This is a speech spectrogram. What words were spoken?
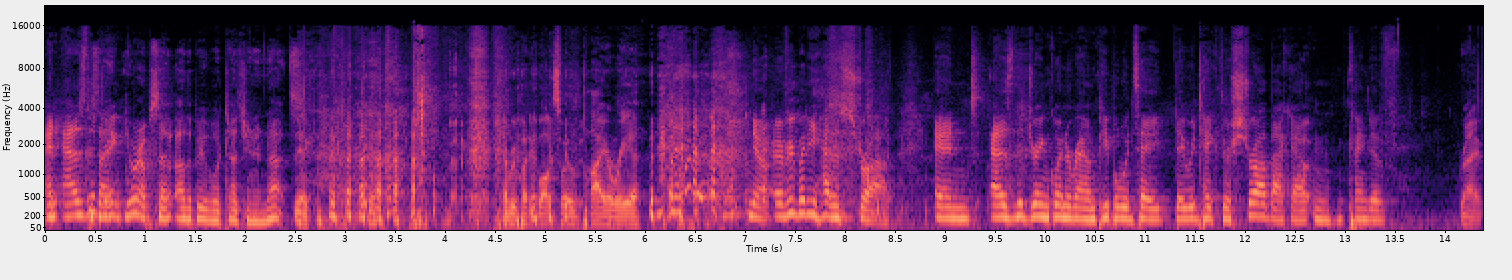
And as the 'Cause I- drink, you were upset other people were touching your nuts. Everybody walks away with pyorrhea. no, everybody had a straw. And as the drink went around, people would say they would take their straw back out and kind of. Right.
